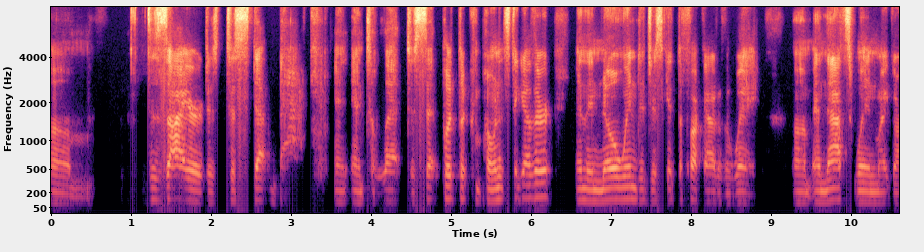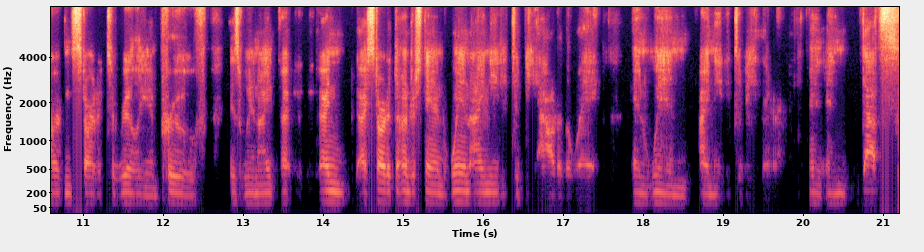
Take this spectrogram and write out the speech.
um, desire to, to step back and, and to let to set put the components together and then know when to just get the fuck out of the way um, and that's when my garden started to really improve is when I, I i started to understand when i needed to be out of the way and when i needed to be there. And, and that's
